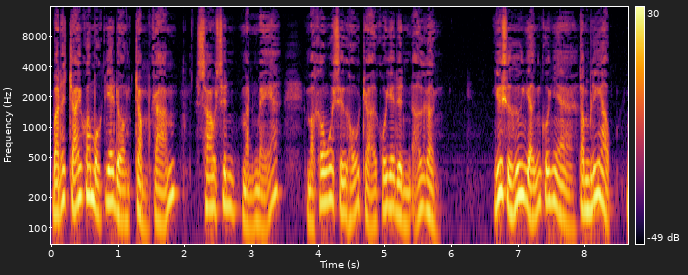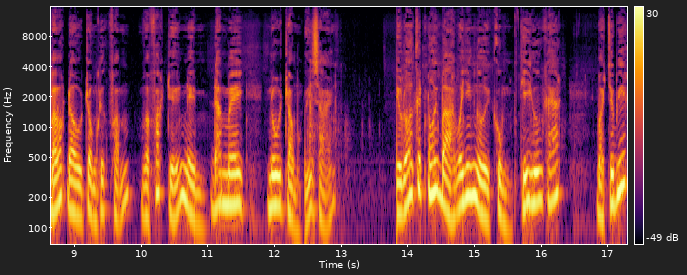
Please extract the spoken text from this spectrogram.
bà đã trải qua một giai đoạn trầm cảm sau sinh mạnh mẽ mà không có sự hỗ trợ của gia đình ở gần. Dưới sự hướng dẫn của nhà tâm lý học, bà bắt đầu trồng thực phẩm và phát triển niềm đam mê nuôi trồng thủy sản. Điều đó kết nối bà với những người cùng chí hướng khác. Bà cho biết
